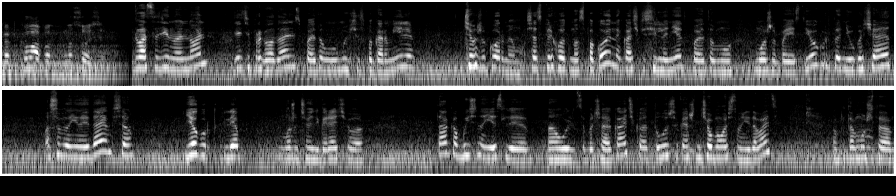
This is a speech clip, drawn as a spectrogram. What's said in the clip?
как клапан в насосе. 21.00. Дети проголодались, поэтому мы их сейчас покормили. Чем же кормим? Сейчас переход у нас спокойный, качки сильно нет, поэтому можно поесть йогурта, не укачает. Особенно не наедаемся. Йогурт, хлеб, можно чего-нибудь горячего. Так обычно, если на улице большая качка, то лучше, конечно, ничего молочного не давать, потому что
